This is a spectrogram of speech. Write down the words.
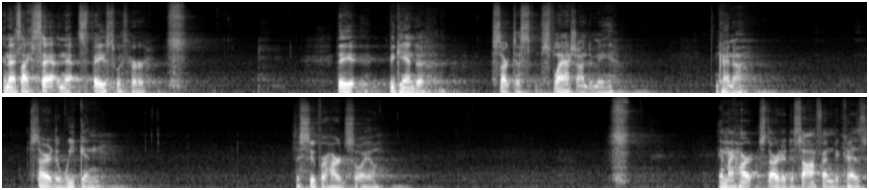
And as I sat in that space with her, they began to start to splash onto me and kind of started to weaken the super hard soil. And my heart started to soften because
